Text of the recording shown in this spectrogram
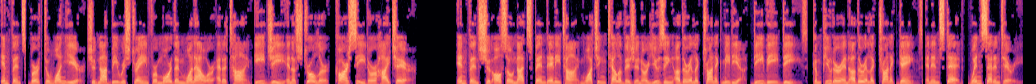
Infants birth to 1 year should not be restrained for more than 1 hour at a time e.g. in a stroller, car seat or high chair. Infants should also not spend any time watching television or using other electronic media DVDs, computer and other electronic games and instead, when sedentary,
